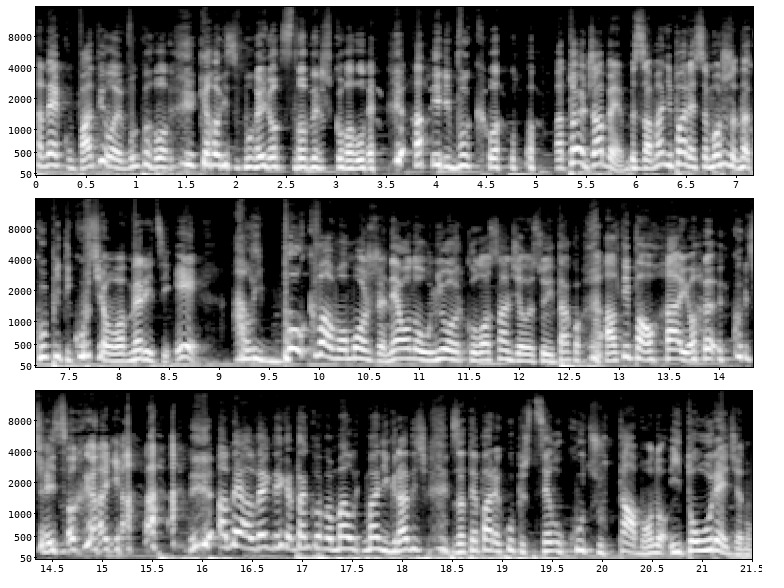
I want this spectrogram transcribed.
A ne, kupatilo je bukvalno kao iz moje osnovne škole. Ali i bukvalno. A to je džabe. Za manje pare se može nakupiti kuća u Americi. E, ali bukvalno može, ne ono u New Yorku, Los Angelesu i tako, ali tipa Ohio, kuća iz Ohio. A ne, ali negdje tako ono manji gradić, za te pare kupiš celu kuću tamo, ono, i to uređenu.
